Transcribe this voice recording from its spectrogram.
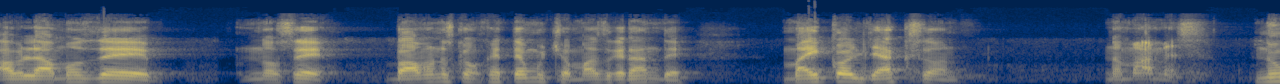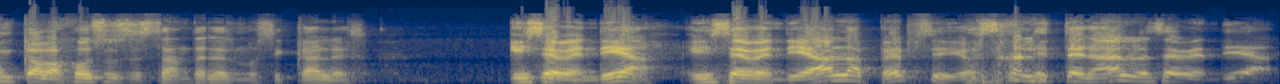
Hablamos de, no sé, vámonos con gente mucho más grande. Michael Jackson, no mames, nunca bajó sus estándares musicales. Y se vendía, y se vendía a la Pepsi, o sea, literal, se vendía.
